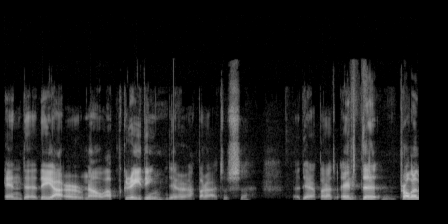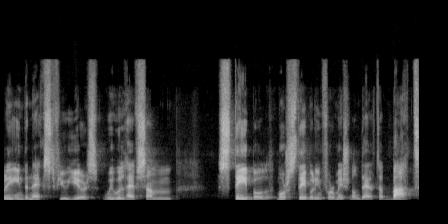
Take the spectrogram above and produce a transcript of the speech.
And uh, they are now upgrading their apparatus, uh, their apparatus, and uh, probably in the next few years we will have some stable, more stable information on delta, but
